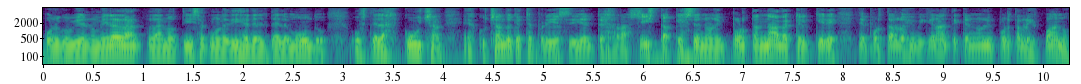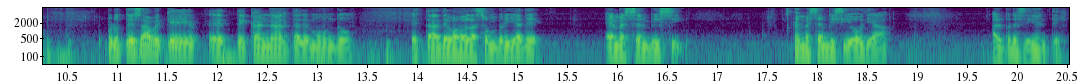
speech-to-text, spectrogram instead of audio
por el gobierno. Mira la, la, noticia, como le dije, del Telemundo. Usted la escucha, escuchando que este presidente es racista, que ese no le importa nada, que él quiere deportar a los inmigrantes, que no le importa a los hispanos. Pero usted sabe que este canal Telemundo está debajo de la sombrilla de MSNBC. MSNBC odia al presidente.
